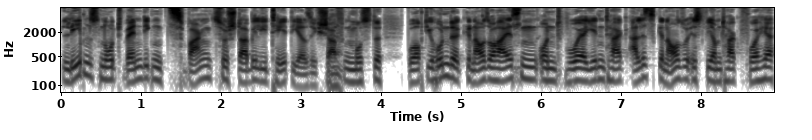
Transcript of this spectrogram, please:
lebensnotwendigen Zwang zur Stabilität, die er sich schaffen ja. musste, wo auch die Hunde genauso heißen und wo er jeden Tag alles genauso ist wie am Tag vorher,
